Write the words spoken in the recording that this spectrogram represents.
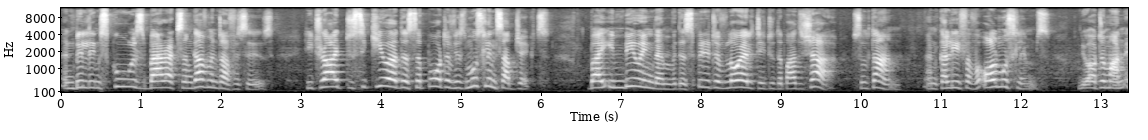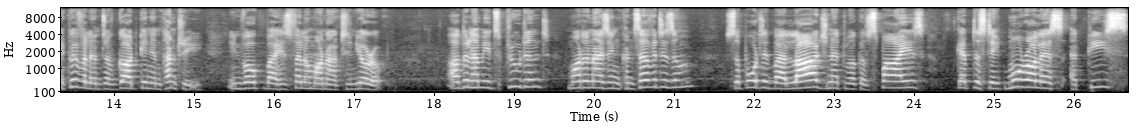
and building schools, barracks, and government offices, he tried to secure the support of his Muslim subjects by imbuing them with a spirit of loyalty to the Padshah, Sultan, and Caliph of all Muslims, the Ottoman equivalent of God, King, and Country, invoked by his fellow monarchs in Europe. Abdul Hamid's prudent, modernizing conservatism, supported by a large network of spies, kept the state more or less at peace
